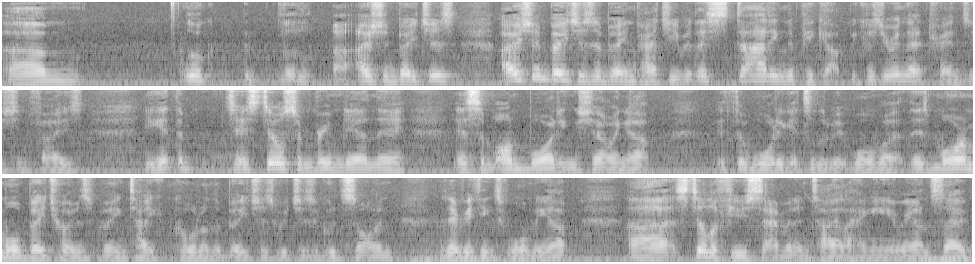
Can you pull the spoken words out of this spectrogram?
Um, look, uh, ocean beaches. Ocean beaches have been patchy, but they're starting to pick up because you're in that transition phase. You get the there's still some bream down there. There's some odd whiting showing up if the water gets a little bit warmer. There's more and more beachworms being taken caught on the beaches, which is a good sign that everything's warming up. Uh, still a few salmon and tailor hanging around. So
